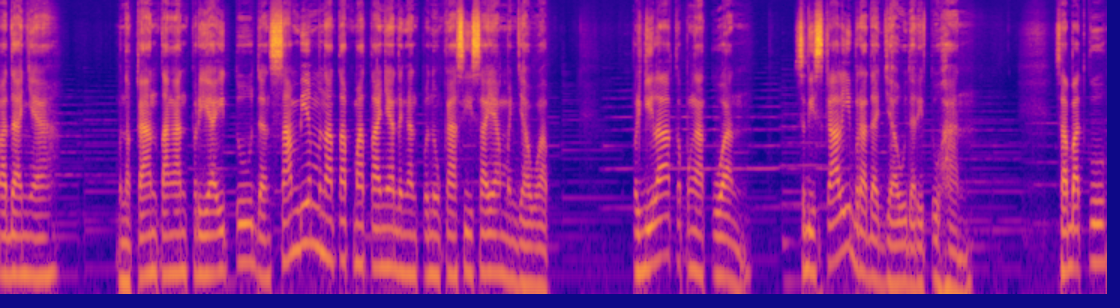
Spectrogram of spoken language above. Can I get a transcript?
padanya, menekan tangan pria itu, dan sambil menatap matanya dengan penuh kasih sayang menjawab, "Pergilah ke pengakuan." Sedih sekali berada jauh dari Tuhan. Sahabatku,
